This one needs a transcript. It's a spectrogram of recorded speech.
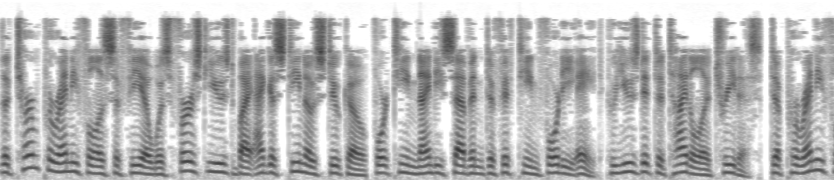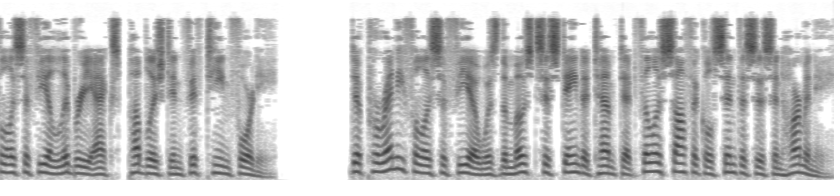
the term perenni philosophia was first used by Agostino Steuco (1497–1548), who used it to title a treatise, De perenni philosophia libri X, published in 1540. De perenni philosophia was the most sustained attempt at philosophical synthesis and harmony.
